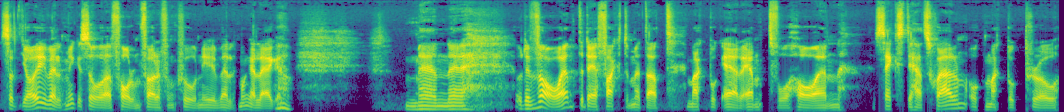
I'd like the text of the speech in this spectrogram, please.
Så jag är ju väldigt mycket så form före funktion i väldigt många lägen. Men eh, och det var inte det faktumet att Macbook Air M2 har en 60 Hz skärm och Macbook Pro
